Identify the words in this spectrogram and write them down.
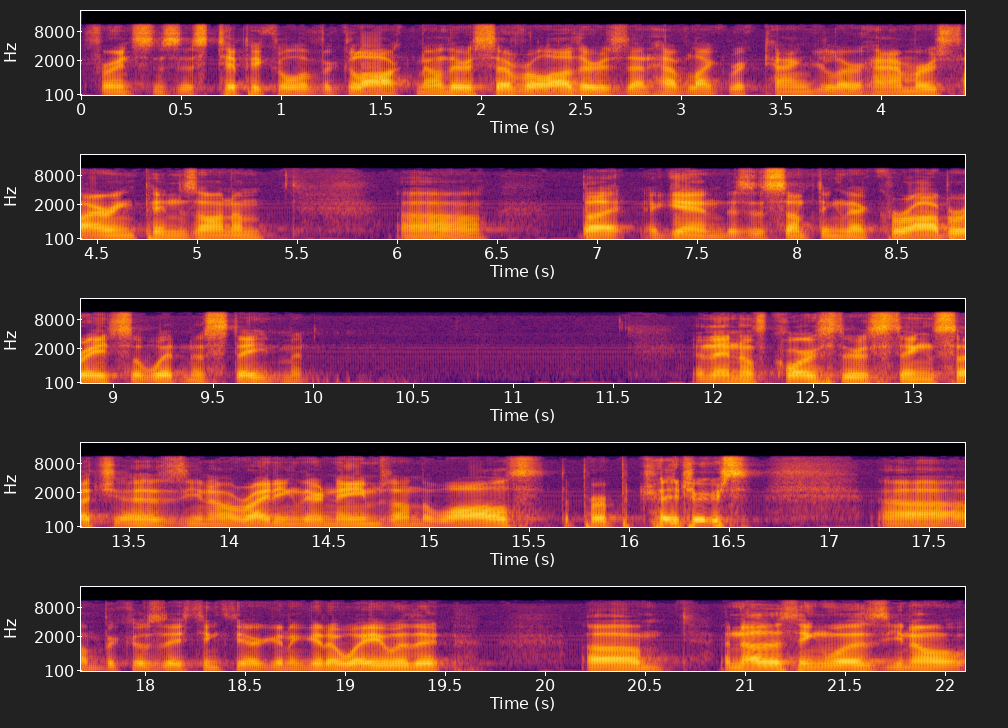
for instance, is typical of a Glock. Now there are several others that have like rectangular hammers, firing pins on them. Uh, but again, this is something that corroborates a witness statement. And then, of course, there's things such as, you know, writing their names on the walls, the perpetrators, uh, because they think they're going to get away with it. Um, another thing was, you know,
